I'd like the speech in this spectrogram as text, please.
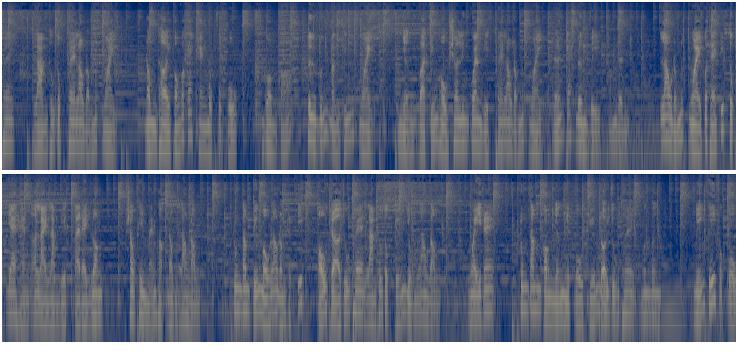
thuê làm thủ tục thuê lao động nước ngoài. Đồng thời còn có các hạng mục phục vụ gồm có tư vấn bằng tiếng nước ngoài, nhận và chuyển hồ sơ liên quan việc thuê lao động nước ngoài đến các đơn vị thẩm định. Lao động nước ngoài có thể tiếp tục gia hạn ở lại làm việc tại Đài Loan sau khi mãn hợp đồng lao động. Trung tâm tuyển mộ lao động trực tiếp hỗ trợ chủ thuê làm thủ tục tuyển dụng lao động. Ngoài ra, Trung tâm còn nhận nghiệp vụ chuyển đổi chủ thuê, vân vân. Miễn phí phục vụ,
